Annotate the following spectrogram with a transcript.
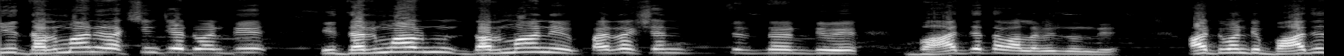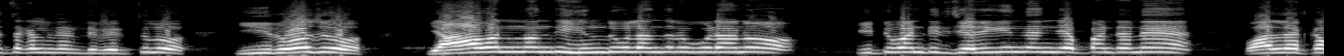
ఈ ధర్మాన్ని రక్షించేటువంటి ఈ ధర్మా ధర్మాన్ని పరిరక్షించేటువంటి బాధ్యత వాళ్ళ మీద ఉంది. అటువంటి బాధ్యత కలిగినటువంటి వ్యక్తులు ఈ రోజు యావన్ మంది హిందువులందరూ కూడాను ఇటువంటిది జరిగిందని చెప్పంటేనే వాళ్ళ యొక్క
